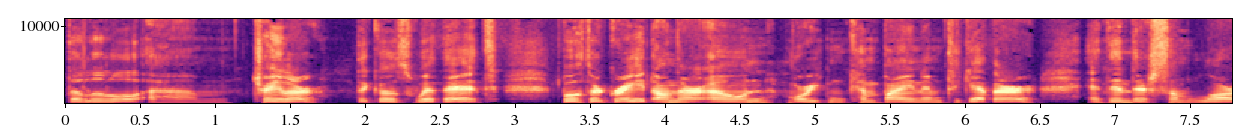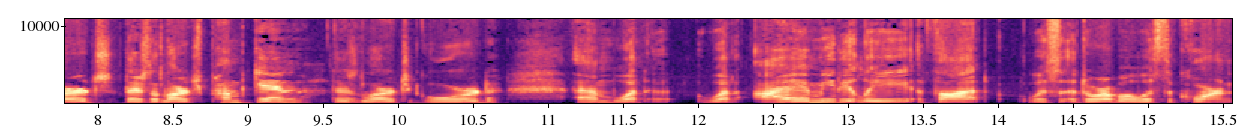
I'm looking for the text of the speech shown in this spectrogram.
the little um, trailer that goes with it. Both are great on their own, or you can combine them together. And then there's some large, there's a large pumpkin, there's a large gourd. Um, what, what I immediately thought was adorable was the corn.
